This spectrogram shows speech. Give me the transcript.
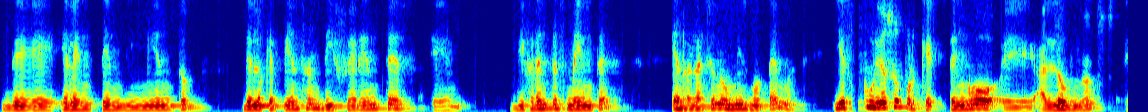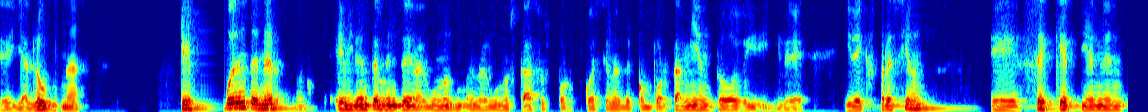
de el entendimiento de lo que piensan diferentes, eh, diferentes mentes en relación a un mismo tema. Y es curioso porque tengo eh, alumnos eh, y alumnas que pueden tener, evidentemente en algunos, en algunos casos por cuestiones de comportamiento y, y de, y de expresión, sé que tienen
